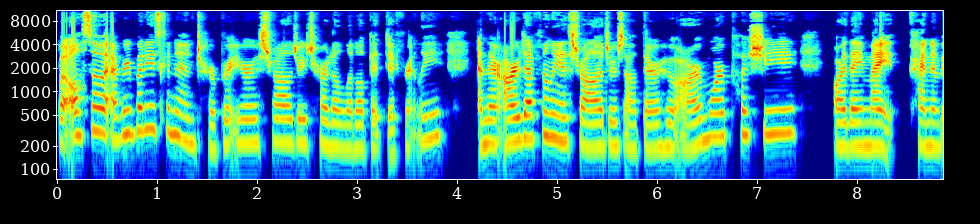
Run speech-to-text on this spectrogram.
But also, everybody's going to interpret your astrology chart a little bit differently. And there are definitely astrologers out there who are more pushy, or they might kind of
